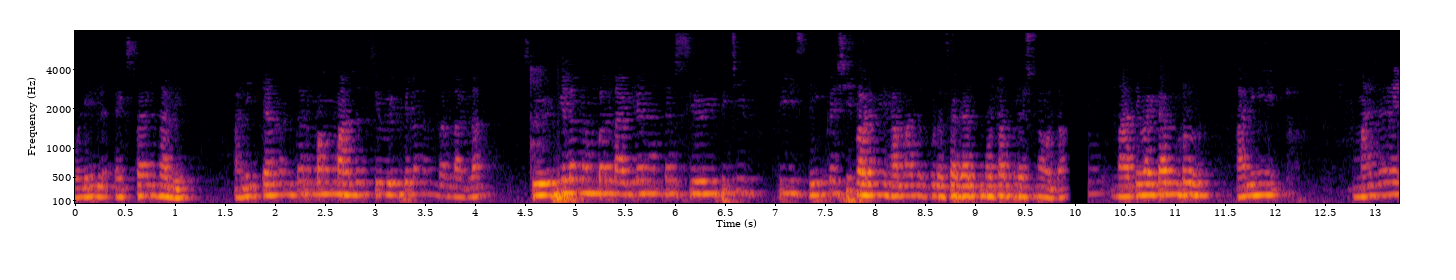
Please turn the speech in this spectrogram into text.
वडील एक्सपायर झाले. आणि त्यानंतर मग माझा सीओईपीला नंबर लागला. सीओईपीला नंबर लागल्यानंतर सीओईपीची फीस ही कशी भरावी हा माझ्या पुढे सगळ्यात मोठा प्रश्न होता. नातेवाईकांकडून आणि माझ्या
